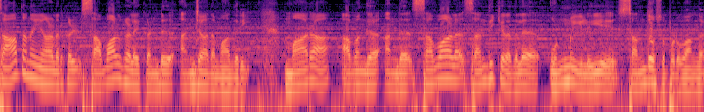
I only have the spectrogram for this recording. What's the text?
சாதனையாளர்கள் சவால்களை கண்டு அஞ்சாத மாதிரி. மாறா அவங்க அந்த சவாலை சந்திக்கிறதுல உண்மையிலேயே சந்தோஷப்படுவாங்க.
